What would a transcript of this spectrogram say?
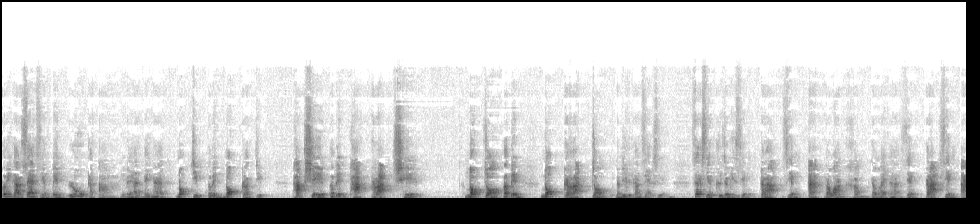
ก็มีการแทรกเสียงเป็นลูกกระตาเห็นไหมฮะง่าย ๆ นกจิบก็เป็นนกกระจิบ ผักเฉดก็เป็นผักกระเฉดนกจอกก็เป็นนกกระจอกแบบนี้คือการแทรกเสียง แทรกเสียงคือจะมีเสียงกระเสียงอะระหว่างคำจำไว้นะฮะเสียงกระเสียงอะ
